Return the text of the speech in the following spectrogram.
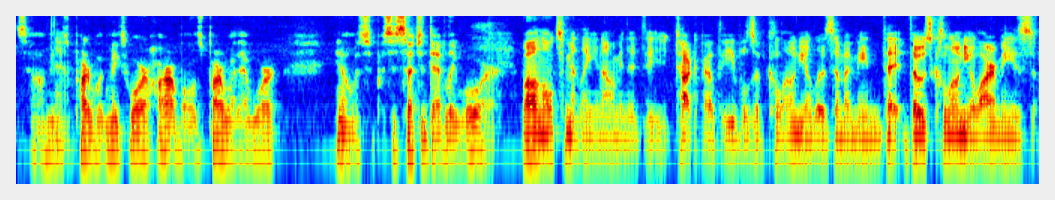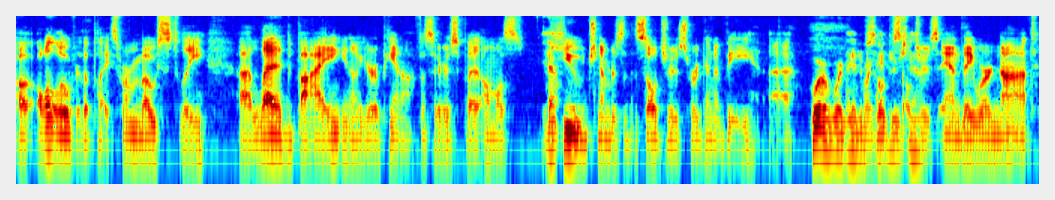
So I mean, it's part of what makes war horrible. It's part of why that war, you know, was was such a deadly war. well and ultimately you know I mean you talk about the evils of colonialism I mean th- those colonial armies all, over the place were mostly uh, led by you know European officers but almost Yeah. huge numbers of the soldiers were going to be uh, Were were native were soldiers? native yeah. and they were not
